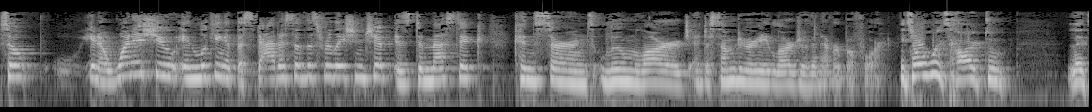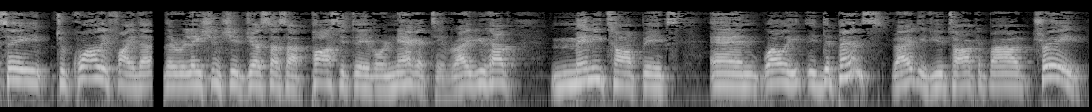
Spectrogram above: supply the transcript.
So, you know, one issue in looking at the status of this relationship is domestic concerns loom large and to some degree larger than ever before. It's always hard to let's say to qualify that the relationship just as a positive or negative, right? You have many topics and well, it, it, depends, right? If you talk about trade,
